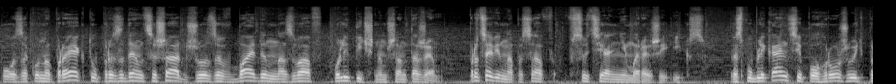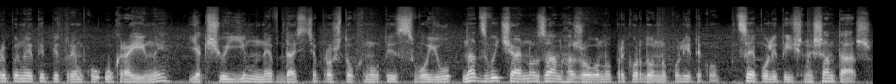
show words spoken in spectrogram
по законопроекту президент США Джозеф Байден назвав політичним шантажем. Про це він написав в соціальній мережі X. Республіканці погрожують припинити підтримку України, якщо їм не вдасться проштовхнути свою надзвичайно заангажовану прикордонну політику. Це політичний шантаж,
